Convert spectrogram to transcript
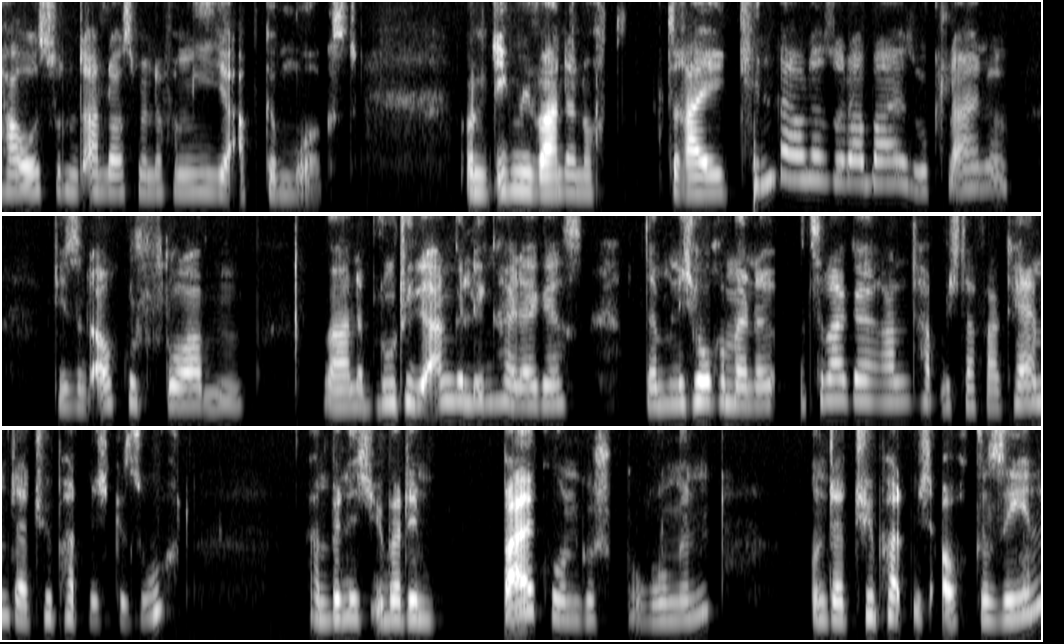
Haus und alle aus meiner Familie abgemurkst. Und irgendwie waren da noch drei Kinder oder so dabei, so kleine. Die sind auch gestorben. War eine blutige Angelegenheit, I guess. Dann bin ich hoch in mein Zimmer gerannt, habe mich da vercampt. Der Typ hat mich gesucht. Dann bin ich über den Balkon gesprungen und der Typ hat mich auch gesehen.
